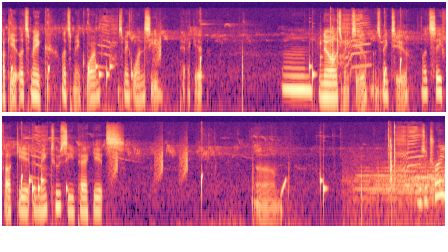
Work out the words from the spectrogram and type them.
Fuck it. Let's make let's make one. Let's make one seed packet. Um, no, let's make two. Let's make two. Let's say fuck it and make two seed packets. Um, there's a train.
